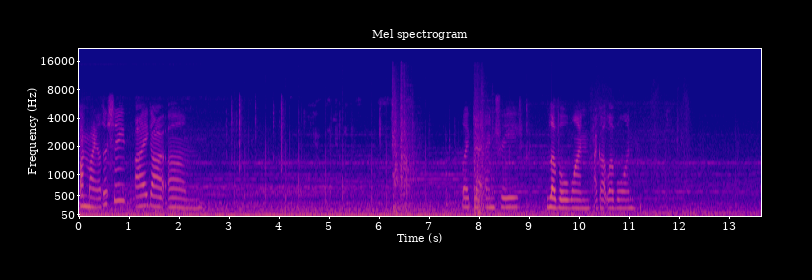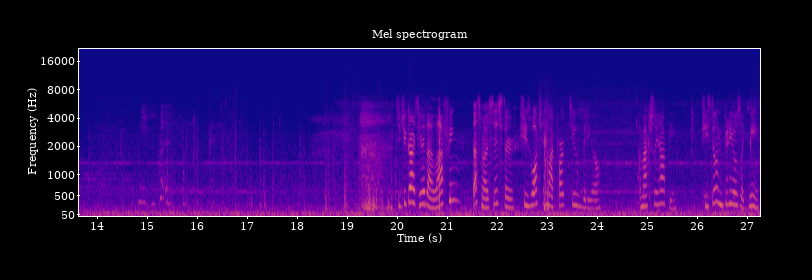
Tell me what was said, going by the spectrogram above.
On my other save, I got, um. Like that entry level one. I got level one. Did you guys hear that laughing? That's my sister. She's watching my part two video. I'm actually happy. She's doing videos like me.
